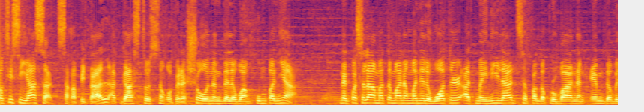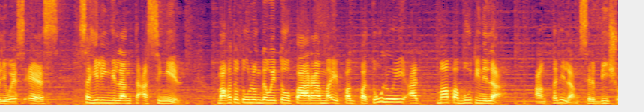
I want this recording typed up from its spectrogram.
pagsisiyasat sa kapital at gastos ng operasyon ng dalawang kumpanya. Nagpasalamat naman ang Manila Water at Maynilad sa pag-aproba ng MWSS sa hiling nilang taas singil. Makatutulong daw ito para maipagpatuloy at mapabuti nila ang kanilang serbisyo.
